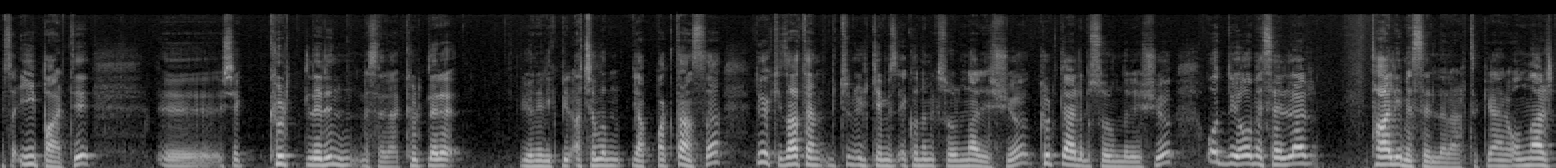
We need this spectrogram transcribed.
mesela İyi Parti işte Kürtlerin mesela Kürtlere yönelik bir açılım yapmaktansa diyor ki zaten bütün ülkemiz ekonomik sorunlar yaşıyor. Kürtler de bu sorunları yaşıyor. O diyor o meseleler tali meseleler artık. Yani onlar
